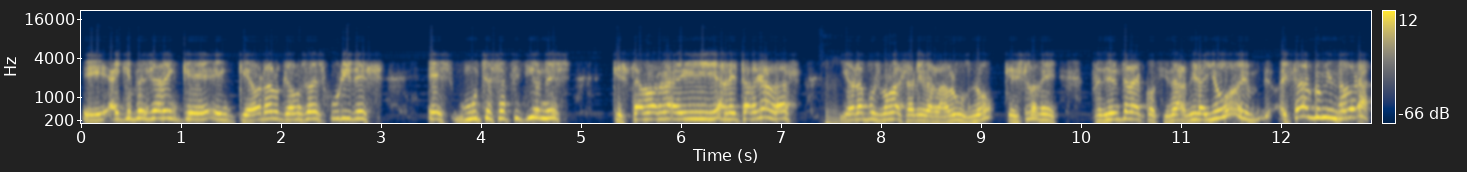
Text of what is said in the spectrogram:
eh, hay que pensar en que, en que ahora lo que vamos a descubrir es, es muchas aficiones que estaban ahí aletargadas y ahora pues van a salir a la luz, ¿no? Que es la de, precisamente la de cocinar. Mira, yo eh, estaba comiendo ahora,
